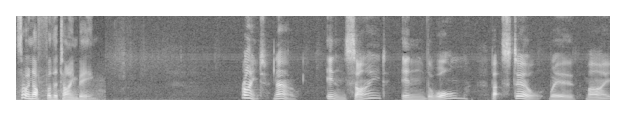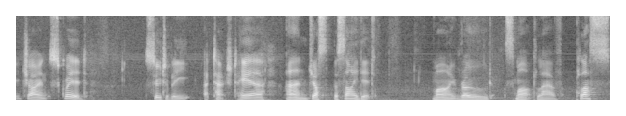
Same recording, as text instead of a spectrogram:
So enough for the time being. Right, now, inside, in the warm, but still with my giant squid suitably attached here and just beside it my Rode SmartLav Plus,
